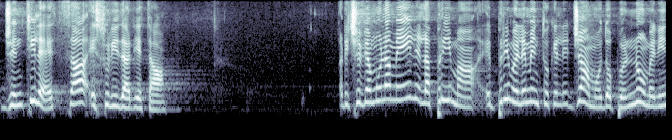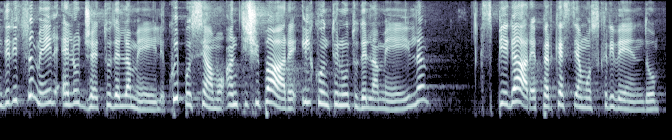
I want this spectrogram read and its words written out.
gentilezza e solidarietà riceviamo la mail, la prima, il primo elemento che leggiamo dopo il nome e l'indirizzo mail è l'oggetto della mail. Qui possiamo anticipare il contenuto della mail, spiegare perché stiamo scrivendo,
